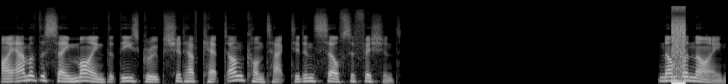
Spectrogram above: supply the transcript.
I am of the same mind that these groups should have kept uncontacted and self sufficient. Number 9.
